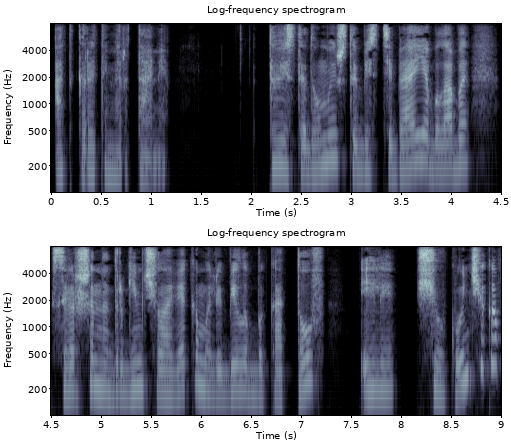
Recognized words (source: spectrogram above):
открытыми ртами. То есть ты думаешь, что без тебя я была бы совершенно другим человеком и любила бы котов или щелкунчиков?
